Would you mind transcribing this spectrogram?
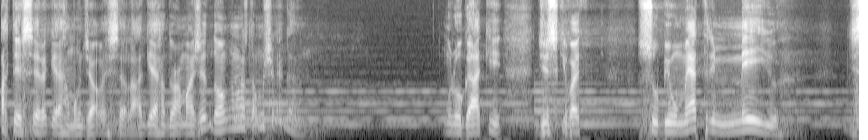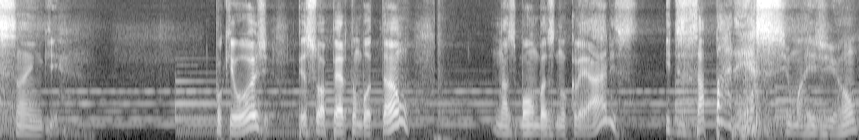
a terceira guerra mundial vai ser lá, a guerra do Armagedon, que nós estamos chegando. Um lugar que diz que vai subir um metro e meio de sangue. Porque hoje a pessoa aperta um botão nas bombas nucleares e desaparece uma região.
